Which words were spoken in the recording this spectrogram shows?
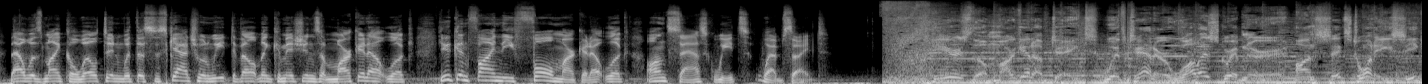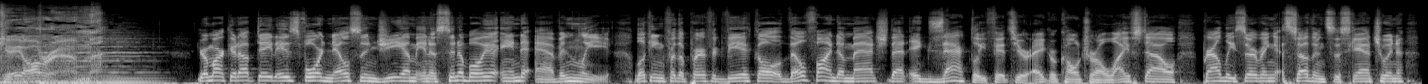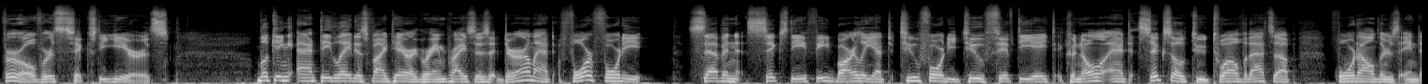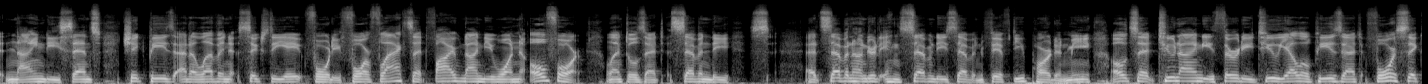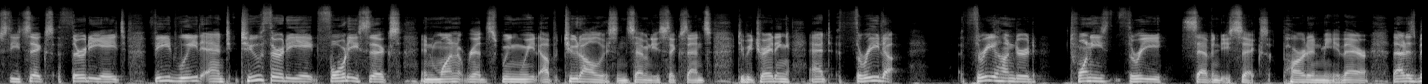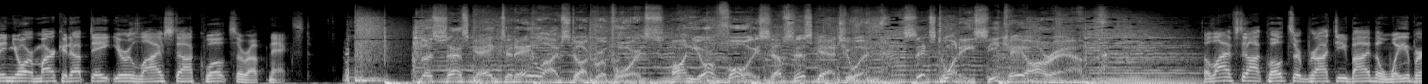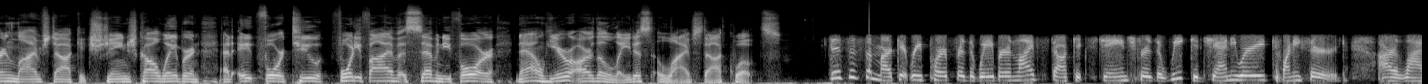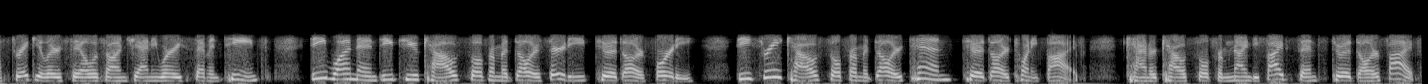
That was Michael Wilton with the Saskatchewan Wheat Development Commission's Market Outlook. You can find the full market outlook on Sask Wheat's website. Here's the market update with Tanner Wallace Scribner on 620 CKRM. Your market update is for Nelson GM in Assiniboia and Avonlea. Looking for the perfect vehicle, they'll find a match that exactly fits your agricultural lifestyle, proudly serving southern Saskatchewan for over 60 years. Looking at the latest Viterra grain prices, Durum at 440 760 feed barley at 242.58 canola at 602.12 that's up $4.90. Chickpeas at 1168.44. Flax at 591.04. Lentils at 70 at 777.50, pardon me. Oats at 290.32. Yellow peas at 466.38. Feed wheat at 238.46 and one red swing wheat up $2.76 to be trading at 3 300 2376. Pardon me there. That has been your market update. Your livestock quotes are up next. The Saskag Today Livestock Reports on your voice of Saskatchewan. 620 CKRM. The livestock quotes are brought to you by the Weyburn Livestock Exchange. Call Weyburn at 842 4574. Now, here are the latest livestock quotes. This is the market report for the Weyburn Livestock Exchange for the week of January 23rd. Our last regular sale was on January 17th. D1 and D2 cows sold from $1.30 to $1.40. D3 cows sold from $1.10 to $1.25. Canner cows sold from 95 cents to $1.05.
